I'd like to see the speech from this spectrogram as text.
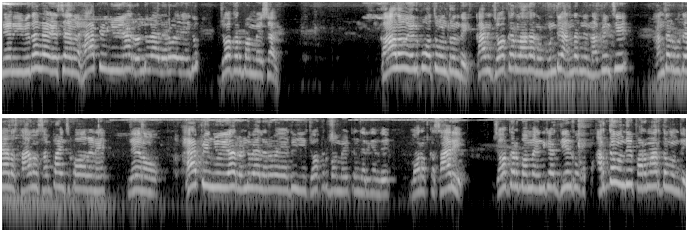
నేను ఈ విధంగా వేశాను. హ్యాపీ న్యూ ఇయర్ రెండు వేల ఇరవై ఐదు జోకర్ బొమ్మ వేశాను. కాలం వెళ్ళిపోతూ ఉంటుంది. కానీ జోకర్ లాగా నువ్వు ఉండి అందరిని నవ్వించి అందరి హృదయాల స్థానం సంపాదించుకోవాలని నేను హ్యాపీ న్యూ ఇయర్ రెండు వేల ఇరవై ఐదు ఈ జోకర్ బొమ్మ వేయటం జరిగింది. మరొకసారి జోకర్ బొమ్మ ఎందుకంటే దీనికి ఒక అర్థం ఉంది పరమార్థం ఉంది.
